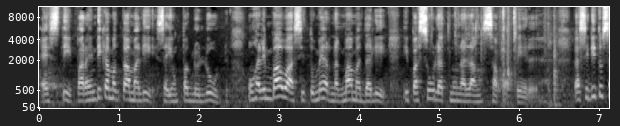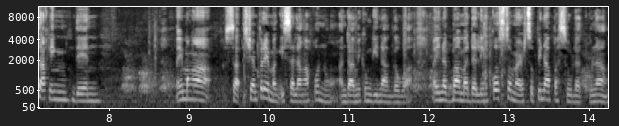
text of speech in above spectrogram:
ST, para hindi ka magkamali sa iyong paglo-load. Kung halimbawa si Tumer nagmamadali, ipasulat mo na lang sa papel. Kasi dito sa akin din may mga, sa, syempre mag-isa lang ako no, ang dami kong ginagawa. May nagmamadaling customer, so pinapasulat ko lang.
